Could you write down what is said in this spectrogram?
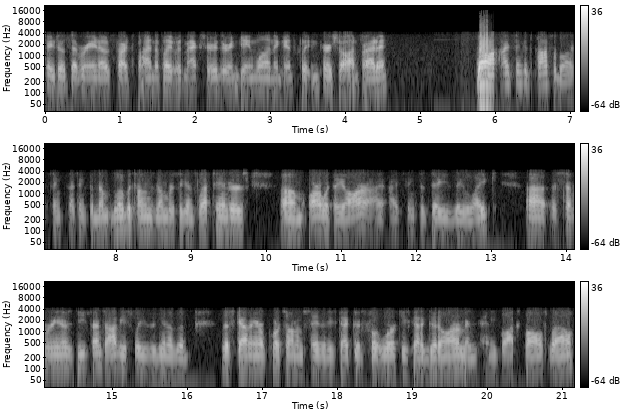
Pedro Severino starts behind the plate with Max Scherzer in Game One against Clayton Kershaw on Friday? Well, I think it's possible. I think I think the num- Lobaton's numbers against left-handers um, are what they are. I, I think that they they like uh, Severino's defense. Obviously, you know the the scouting reports on him say that he's got good footwork, he's got a good arm, and, and he blocks balls well.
